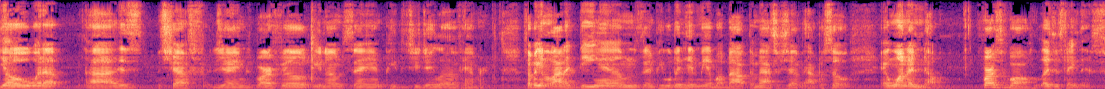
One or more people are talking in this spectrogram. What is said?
Yo, what up? Uh, is Chef James Barfield, you know what I'm saying? PTGJ Love Hammer. So I've been getting a lot of DMs and people been hitting me up about the MasterChef episode and want to know. First of all, let's just say this.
